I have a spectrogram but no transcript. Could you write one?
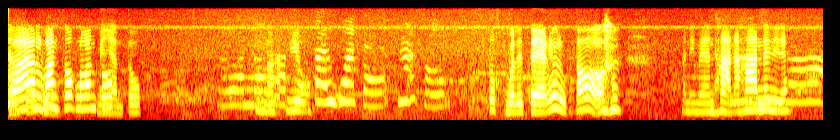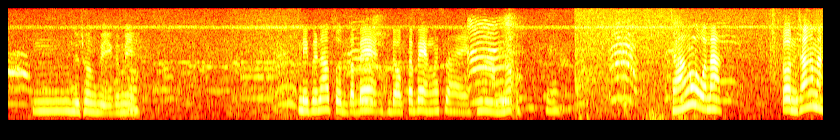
ยันว้าตกระวังตกระวังไม่ตกยันตกนะวิวตกบ่ได้แตกเลยลูกต้อ อันนี้แม่นทานอาหารได้นี่เด้ออืมอยู่เทิงผีก็มีอันนี่เพิ่นเอาต้นตะแบงดอกตะแบงมาใส่งามเนาะช้างโลน่ะต้นช้างน่ะ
